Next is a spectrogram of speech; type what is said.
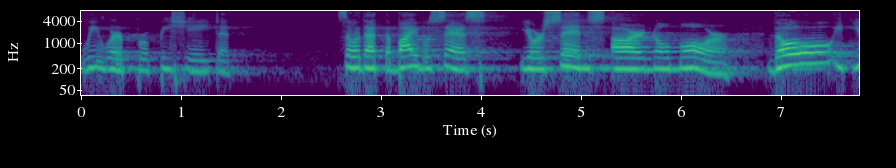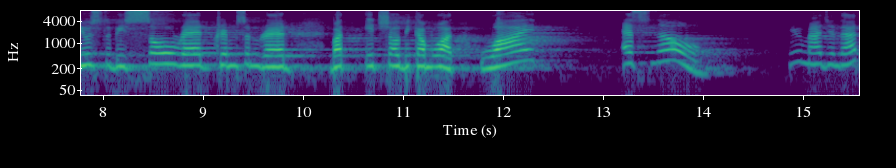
We were propitiated. So that the Bible says, Your sins are no more. Though it used to be so red, crimson red, but it shall become what? White as snow. Can you imagine that?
